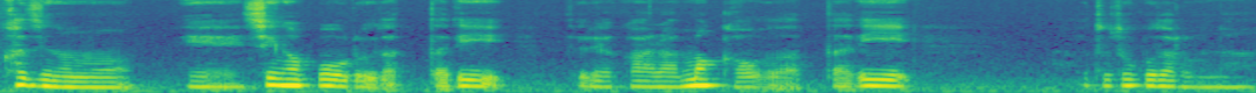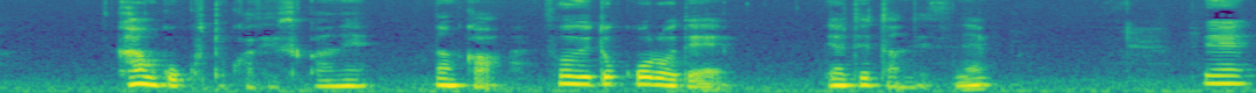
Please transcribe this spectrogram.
カジノの、えー、シンガポールだったりそれからマカオだったりあとどこだろうな。韓国とかですかね。なんかそういうところでやってたんですね。で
